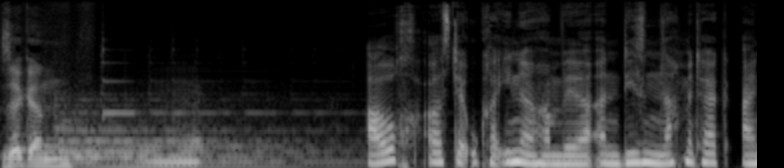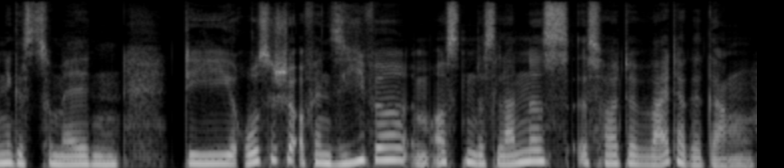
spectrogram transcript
Sehr gern. Auch aus der Ukraine haben wir an diesem Nachmittag einiges zu melden. Die russische Offensive im Osten des Landes ist heute weitergegangen.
